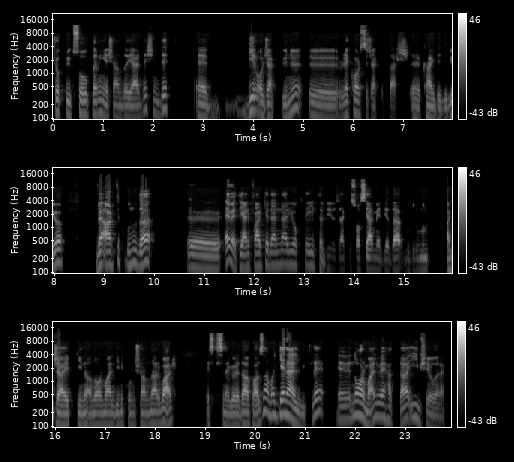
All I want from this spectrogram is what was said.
çok büyük soğukların yaşandığı yerde şimdi 1 Ocak günü e, rekor sıcaklıklar e, kaydediliyor. Ve artık bunu da e, evet yani fark edenler yok değil tabii. Özellikle sosyal medyada bu durumun acayipliğini, anormalliğini konuşanlar var. Eskisine göre daha fazla ama genellikle e, normal ve hatta iyi bir şey olarak.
